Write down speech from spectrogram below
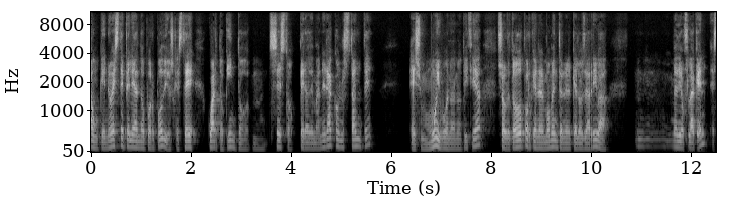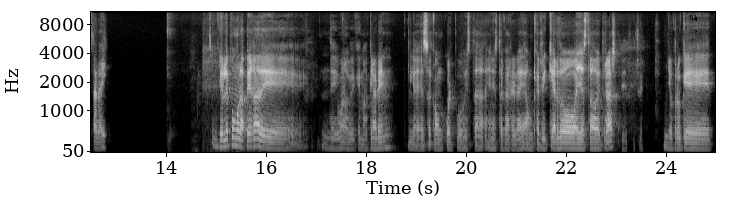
aunque no esté peleando por podios, que esté cuarto, quinto, mm, sexto, pero de manera constante, es muy buena noticia, sobre todo porque en el momento en el que los de arriba mm, medio flaquen, están ahí. Yo le pongo la pega de, de, bueno, de que McLaren le haya sacado un cuerpo esta, en esta carrera, ¿eh? aunque Ricciardo haya estado detrás. Yo creo que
